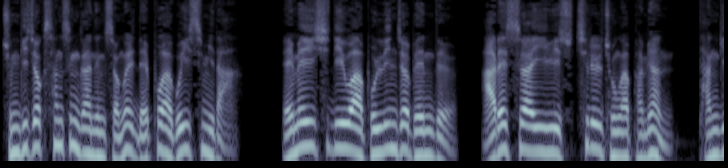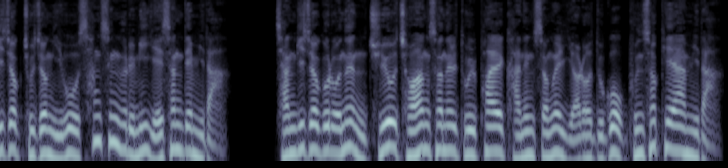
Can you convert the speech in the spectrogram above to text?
중기적 상승 가능성을 내포하고 있습니다. MACD와 볼린저 밴드, RSI 수치를 종합하면 단기적 조정 이후 상승 흐름이 예상됩니다. 장기적으로는 주요 저항선을 돌파할 가능성을 열어두고 분석해야 합니다.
